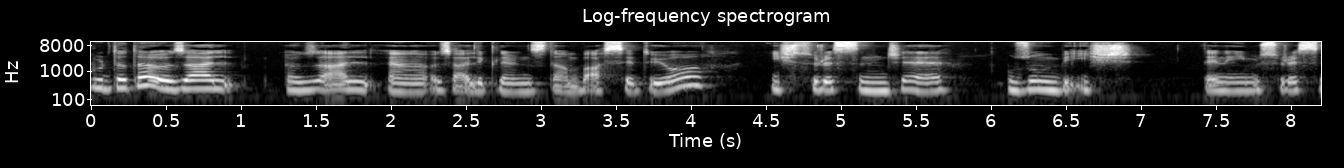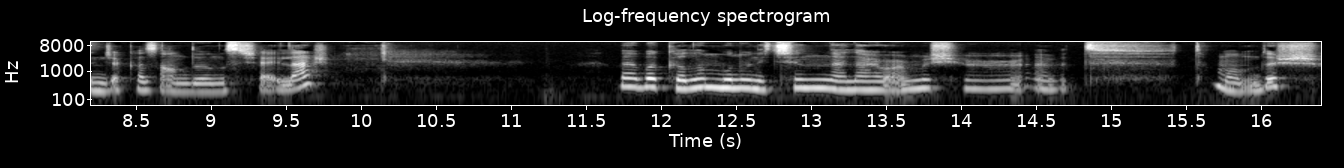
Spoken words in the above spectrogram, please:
Burada da özel özel e, özelliklerinizden bahsediyor. İş süresince uzun bir iş deneyimi süresince kazandığınız şeyler. Ve bakalım bunun için neler varmış. Evet tamamdır.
